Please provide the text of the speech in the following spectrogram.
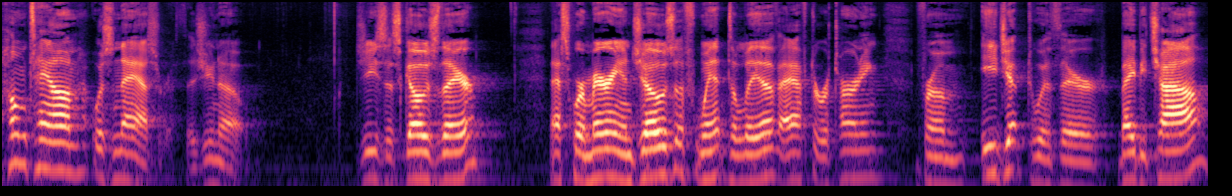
hometown was Nazareth, as you know. Jesus goes there. That's where Mary and Joseph went to live after returning from Egypt with their baby child.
